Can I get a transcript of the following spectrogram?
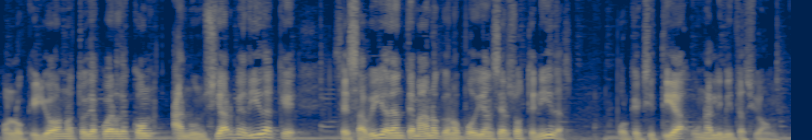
con lo que yo no estoy de acuerdo es con anunciar medidas que se sabía de antemano que no podían ser sostenidas, porque existía una limitación.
